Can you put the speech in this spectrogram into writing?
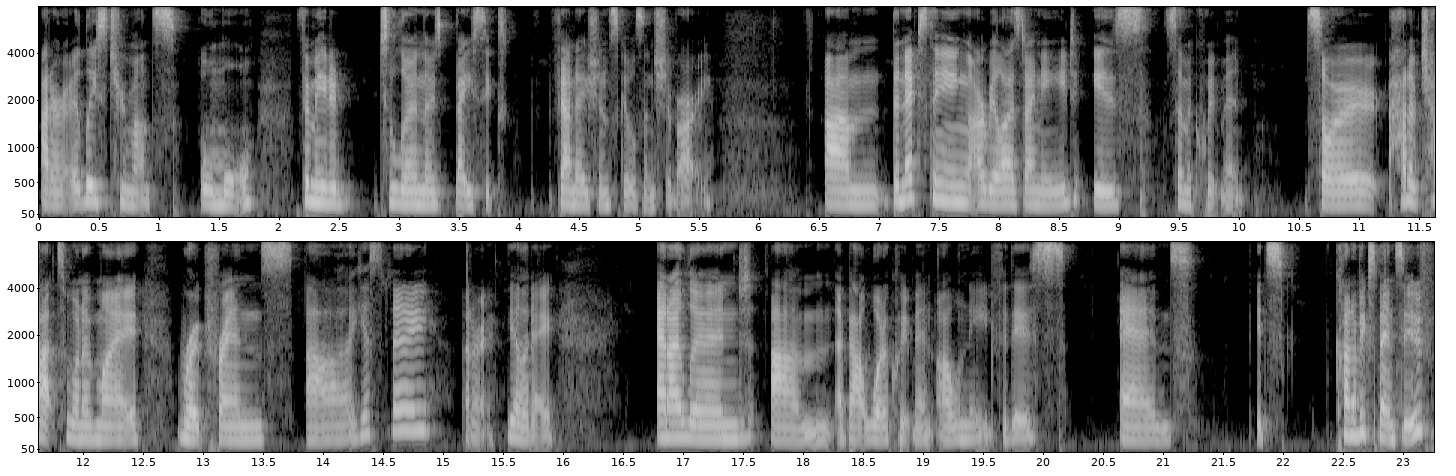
I don't know, at least two months or more for me to, to learn those basic foundation skills in Shibari. Um, the next thing I realized I need is some equipment. So, I had a chat to one of my rope friends uh, yesterday, I don't know, the other day, and I learned um, about what equipment I will need for this. And it's kind of expensive,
